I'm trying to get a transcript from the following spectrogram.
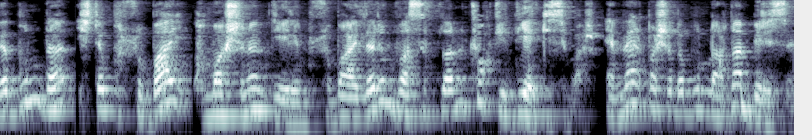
Ve bunda işte bu subay kumaşının diyelim subayların vasıflarının çok ciddi etkisi var. Enver Paşa da bunlardan birisi.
